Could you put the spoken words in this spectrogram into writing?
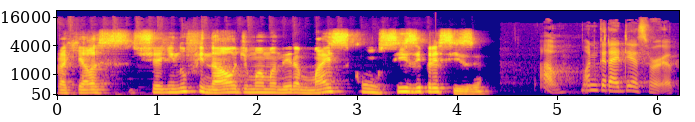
para que elas cheguem no final de uma maneira mais concisa e precisa. Oh, one good idea, Swarup.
